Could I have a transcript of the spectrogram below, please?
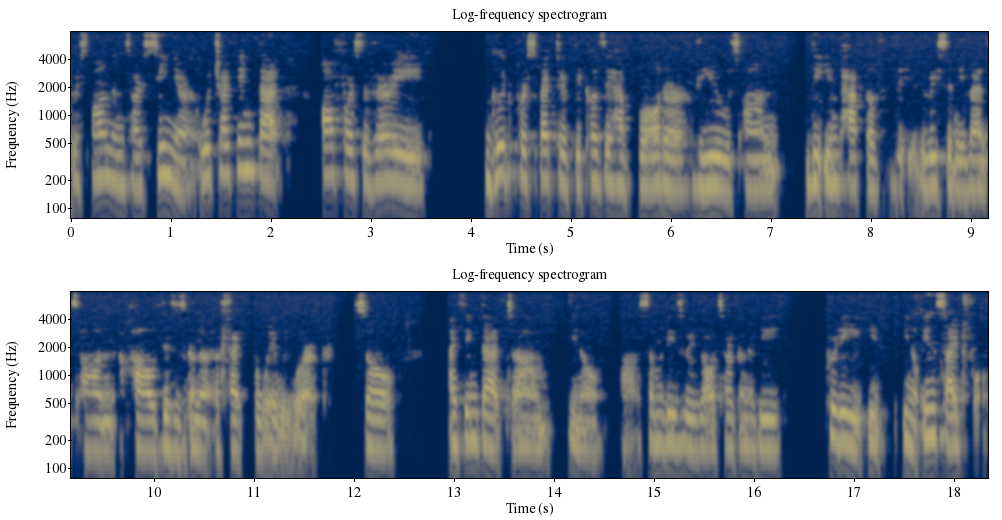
respondents are senior which i think that offers a very good perspective because they have broader views on the impact of the recent events on how this is going to affect the way we work. So i think that um, you know uh, some of these results are going to be pretty you know insightful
